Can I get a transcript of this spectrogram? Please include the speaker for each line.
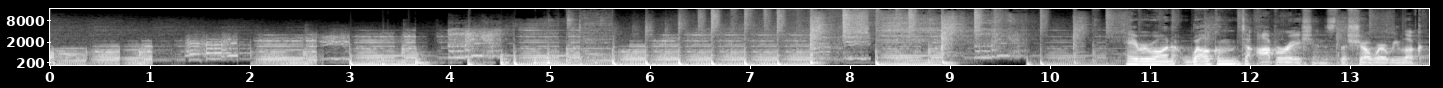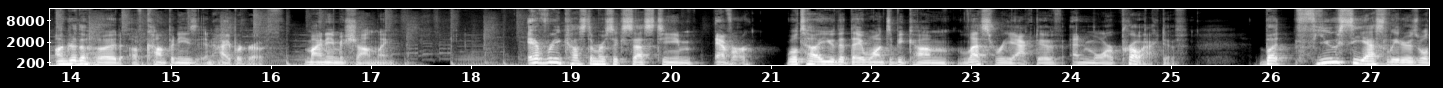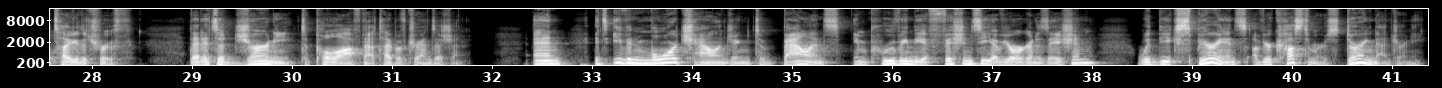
Speaker 1: Hey everyone, welcome to Operations, the show where we look under the hood of companies in hypergrowth. My name is Sean Lane. Every customer success team ever will tell you that they want to become less reactive and more proactive. But few CS leaders will tell you the truth that it's a journey to pull off that type of transition. And it's even more challenging to balance improving the efficiency of your organization with the experience of your customers during that journey.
